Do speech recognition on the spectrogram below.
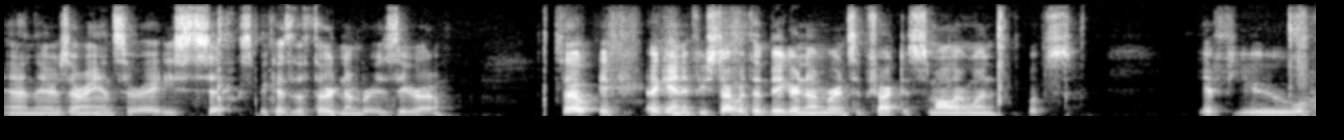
And there's our answer, 86, because the third number is 0. So if again, if you start with a bigger number and subtract a smaller one, whoops. If you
